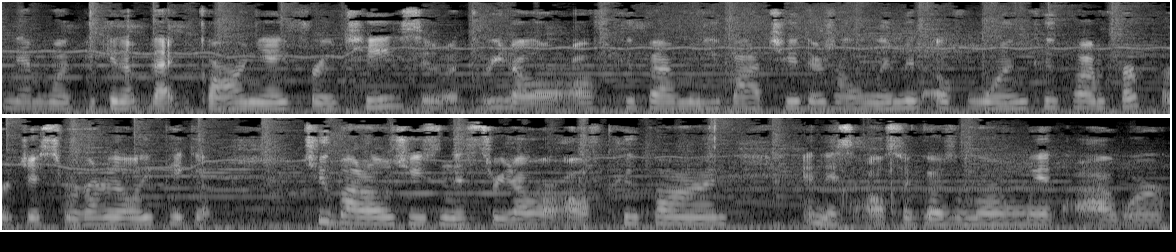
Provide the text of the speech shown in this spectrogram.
And to picking up that Garnier free tea. So a $3 off coupon when you buy two. There's a limit of one coupon per purchase. So we're going to only pick up two bottles using this $3 off coupon. And this also goes along with our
